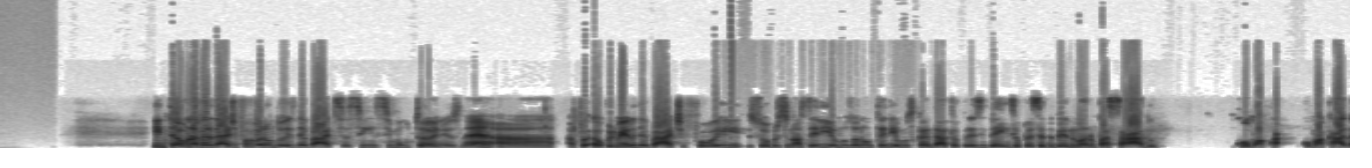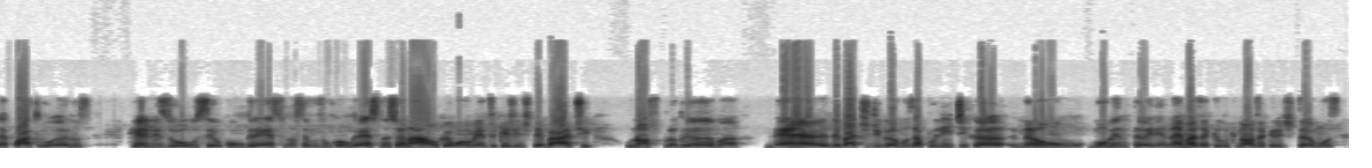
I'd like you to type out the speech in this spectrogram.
Então, na verdade, foram dois debates assim simultâneos, né? A, a, o primeiro debate foi sobre se nós teríamos ou não teríamos candidato à presidência. O PCdoB no ano passado, como a, como a cada quatro anos, realizou o seu congresso. Nós temos um congresso nacional, que é o momento que a gente debate o nosso programa, né? Debate, digamos, a política não momentânea, né? Mas aquilo que nós acreditamos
